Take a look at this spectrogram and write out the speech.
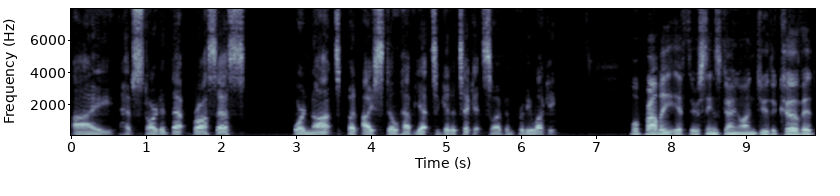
I have started that process or not, but I still have yet to get a ticket, so I've been pretty lucky. Well, probably if there's things going on due to COVID,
